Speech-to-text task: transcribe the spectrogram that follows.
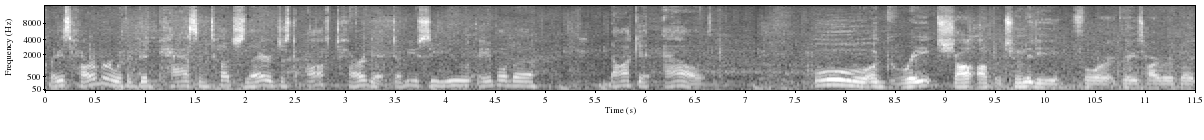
Grays Harbor with a good pass and touch there, just off target. WCU able to knock it out. Oh, a great shot opportunity for Grays Harbor, but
